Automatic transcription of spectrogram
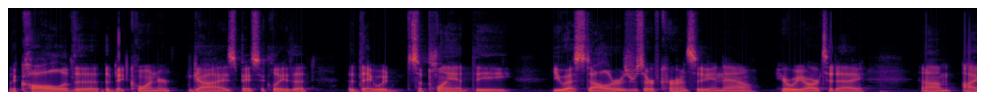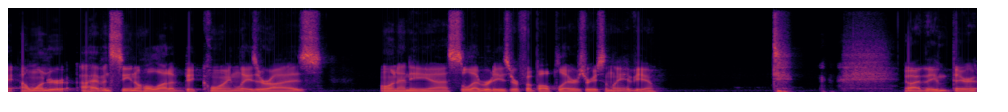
the call of the the Bitcoin guys, basically that that they would supplant the U.S. dollar as reserve currency, and now here we are today. Um, I, I wonder. I haven't seen a whole lot of Bitcoin laser eyes on any uh, celebrities or football players recently. Have you? no, they they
